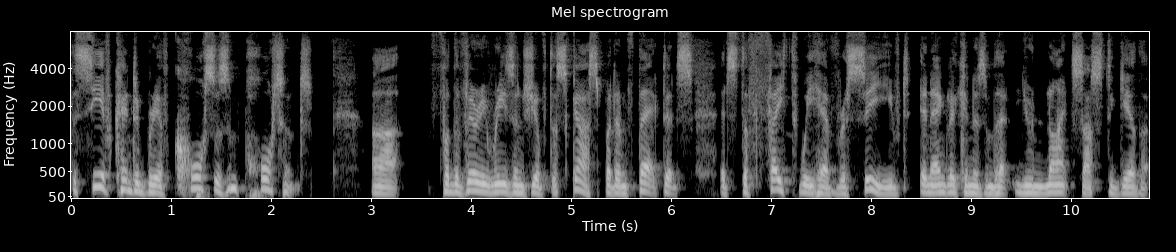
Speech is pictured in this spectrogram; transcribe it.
The See of Canterbury, of course, is important. Uh, for the very reasons you've discussed. But in fact, it's it's the faith we have received in Anglicanism that unites us together.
